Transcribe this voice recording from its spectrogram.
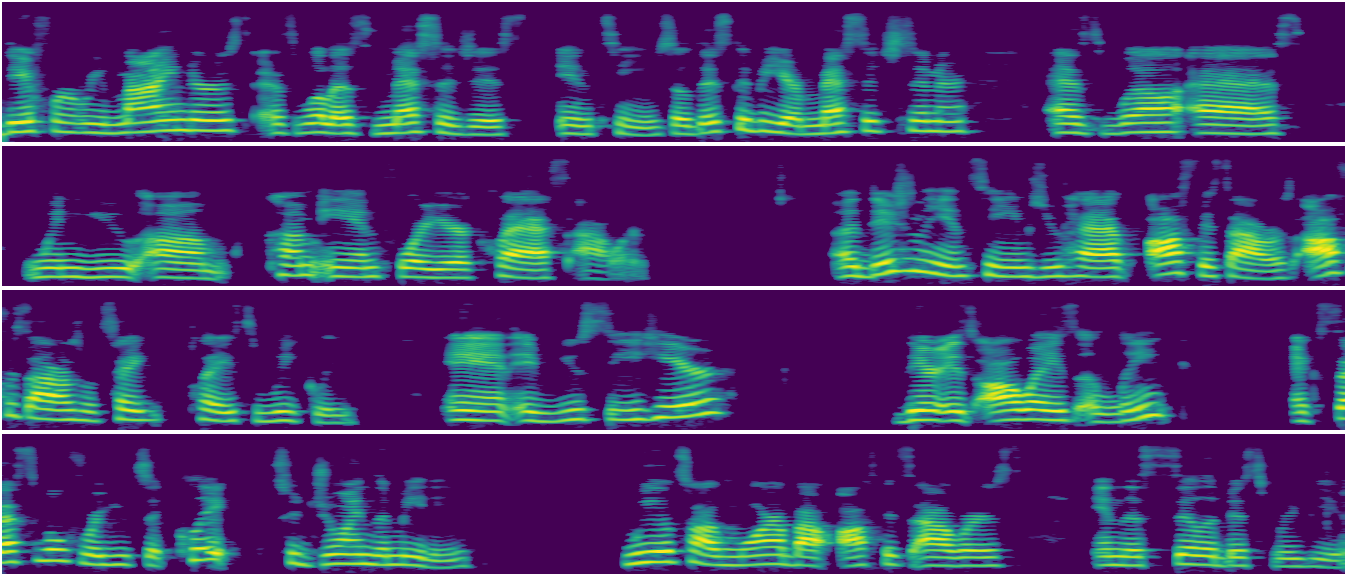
different reminders as well as messages in Teams. So this could be your message center as well as when you um, come in for your class hour. Additionally, in Teams, you have office hours. Office hours will take place weekly. And if you see here, there is always a link accessible for you to click to join the meeting. We'll talk more about office hours in the syllabus review.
